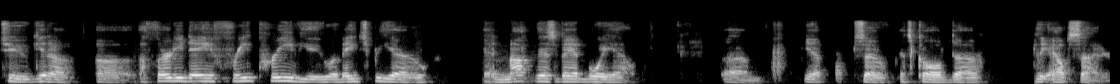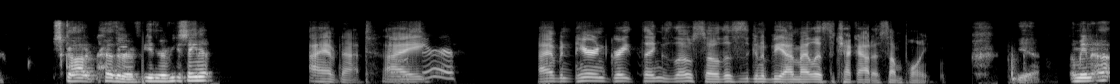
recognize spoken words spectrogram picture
to get a a, a 30 day free preview of HBO and knock this bad boy out. Um, yep. So it's called uh, The Outsider. Scott, Heather, have either of you seen it? I have not. Oh, I sure. I have been hearing great things though, so this is going to be on my list to check out at some point. Yeah, I mean, uh,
